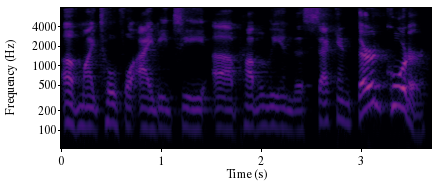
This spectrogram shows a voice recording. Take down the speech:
of my TOEFL IBT, uh, probably in the second, third quarter,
